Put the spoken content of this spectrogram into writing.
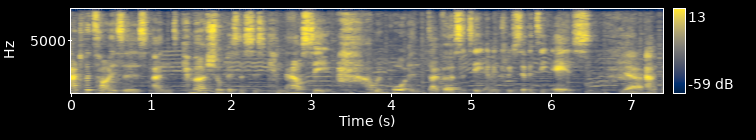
advertisers and commercial businesses can now see how important diversity and inclusivity is. Yeah. And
